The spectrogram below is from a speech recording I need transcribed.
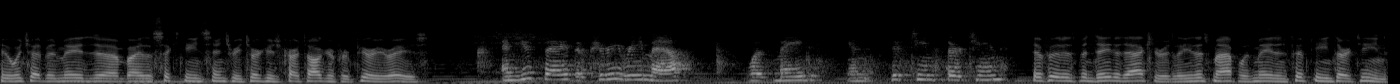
which had been made uh, by the 16th century Turkish cartographer Piri Reis. And you say the Piri Reis map was made in 1513? If it has been dated accurately, this map was made in 1513,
